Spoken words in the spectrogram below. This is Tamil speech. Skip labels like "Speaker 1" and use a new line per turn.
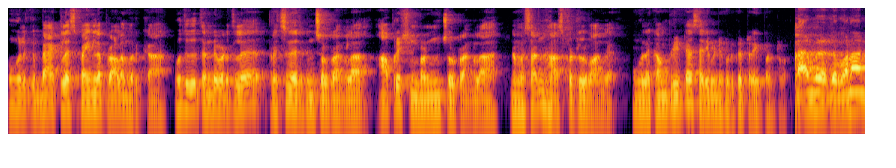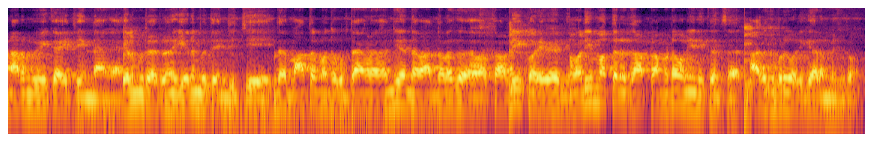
உங்களுக்கு பேக்கில் ஸ்பைனில் ப்ராப்ளம் இருக்கா? முதுகு தண்டுவடத்துல பிரச்சனை இருக்குன்னு சொல்கிறாங்களா ஆப்ரேஷன் பண்ணணும்னு சொல்கிறாங்களா நம்ம சன் ஹாஸ்பிட்டல் வாங்க. உங்களை கம்ப்ளீட்டாக சரி பண்ணி கொடுக்க ட்ரை பண்ணுறோம்
நரம்பு டாக்டர் போனால் நரம்பு வீக் ஆகிட்டுனாங்க எலும்பு டாக்டர் எலும்பு தெரிஞ்சிச்சு இந்த மாத்திரை மருந்து கொடுத்தாங்களே? வந்து அந்த அந்தளவுக்கு வலி குறையவே இல்லை. வலி மாத்திரை சாப்பிட்டா மட்டும் வலி நிற்கும் சார். அதுக்கு பிறகு வலிக்க ஆரம்பிச்சிடும்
